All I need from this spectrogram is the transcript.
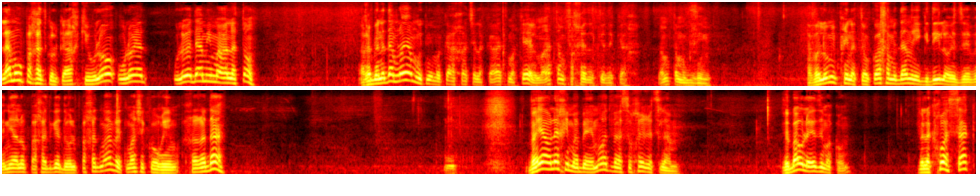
למה הוא פחד כל כך? כי הוא לא, הוא לא, יד, הוא לא יודע ממעלתו. הרי בן אדם לא ימות ממכה אחת של הכאת מקל, מה אתה מפחד עד כדי כך? למה אתה מגזים? אבל הוא מבחינתו, כוח המדמה הגדיל לו את זה, ונהיה לו פחד גדול, פחד מוות, מה שקוראים חרדה. והיה הולך עם הבהמות והסוחר אצלם. ובאו לאיזה מקום, ולקחו השק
